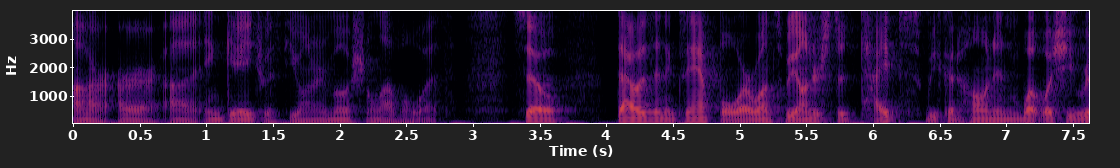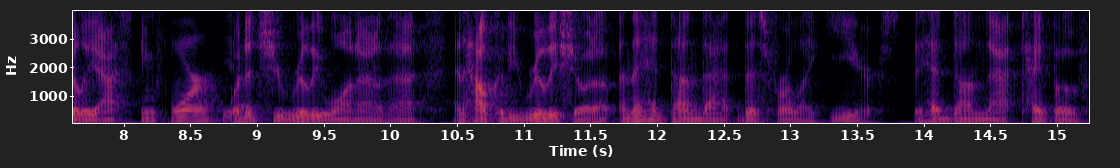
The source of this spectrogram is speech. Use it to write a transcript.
or, or uh, engage with you on an emotional level with. So that was an example where once we understood types, we could hone in what was she really asking for, what did she really want out of that, and how could he really show it up. And they had done that this for like years. They had done that type of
